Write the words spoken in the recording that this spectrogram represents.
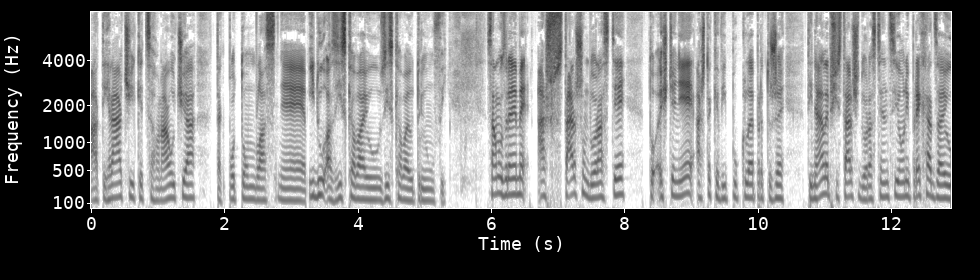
a tí hráči, keď sa ho naučia, tak potom vlastne idú a získavajú, získavajú triumfy. Samozrejme, až v staršom doraste to ešte nie je až také vypuklé, pretože tí najlepší starší dorastenci, oni prechádzajú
